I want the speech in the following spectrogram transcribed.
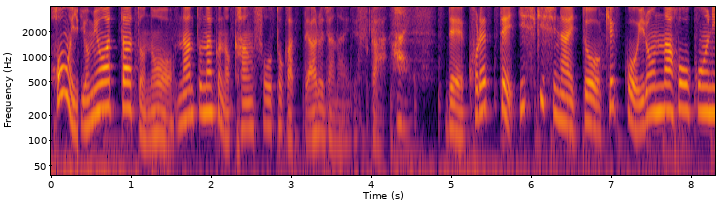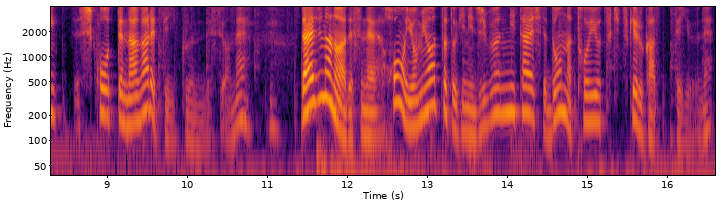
本を読み終わった後のなんとなくの感想とかってあるじゃないですか。はい。でこれって意識しないと結構いろんな方向に思考って流れていくんですよね。大事なのはですね本を読み終わった時に自分に対してどんな問いを突きつけるかっていうね。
